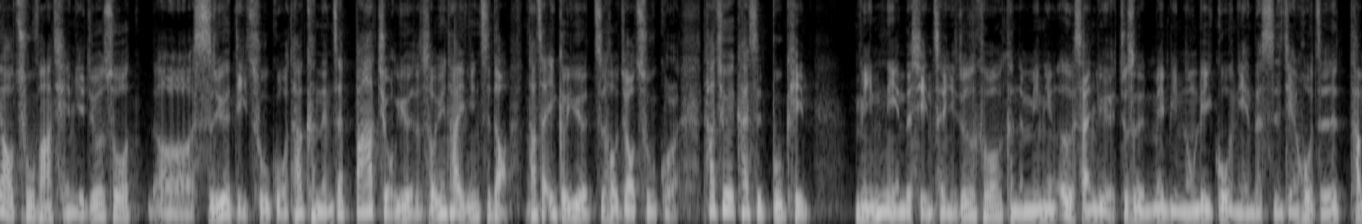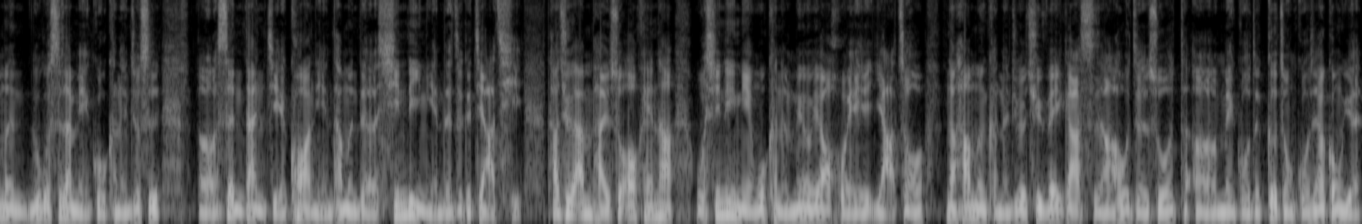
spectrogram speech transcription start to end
要出发前，也就是说，呃，十月底出国，他可能在八九月的时候，因为他已经知道他在一个月之后就要出国了，他就会开始 booking。明年的行程，也就是说，可能明年二三月，就是 maybe 农历过年的时间，或者是他们如果是在美国，可能就是呃圣诞节、跨年，他们的新历年的这个假期，他就会安排说，OK，那我新历年我可能没有要回亚洲，那他们可能就会去 Vegas 啊，或者说呃美国的各种国家公园，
